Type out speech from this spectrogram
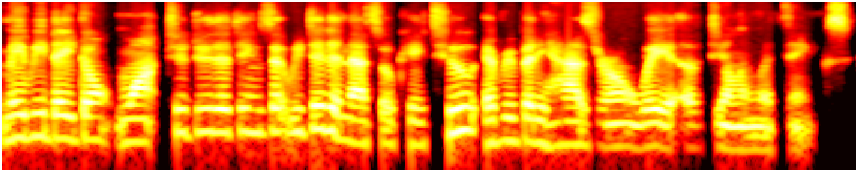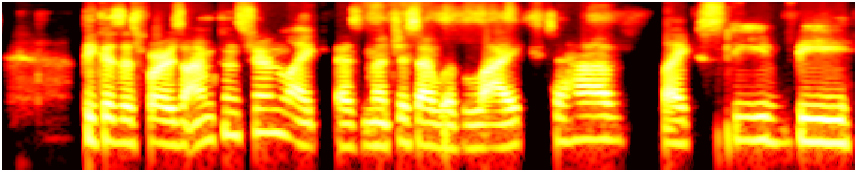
Maybe they don't want to do the things that we did and that's okay too. Everybody has their own way of dealing with things. Because as far as i'm concerned like as much as i would like to have like steve be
